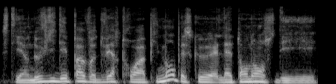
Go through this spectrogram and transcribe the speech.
c'est-à-dire ne videz pas votre verre trop rapidement parce que la tendance des,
